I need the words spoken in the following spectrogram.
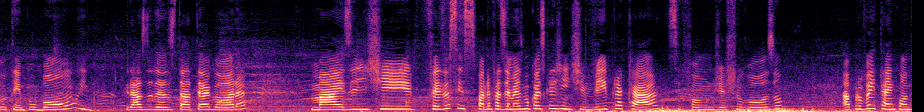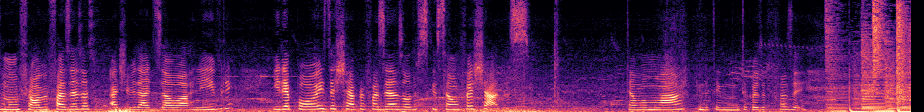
o tempo bom. E graças a Deus está até agora. Mas a gente fez assim, vocês podem fazer a mesma coisa que a gente, vir pra cá, se for um dia chuvoso, aproveitar enquanto não chove, fazer as atividades ao ar livre e depois deixar para fazer as outras que são fechadas. Então vamos lá, ainda tem muita coisa para fazer.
